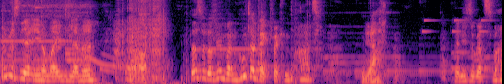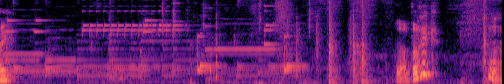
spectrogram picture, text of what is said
Wir müssen ja eh noch mal in Level. Ja. Das wird auf jeden Fall ein guter Backtracking-Part. Ja. Wenn nicht sogar zwei. Verdammter Rick. Hm.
